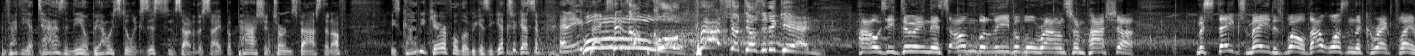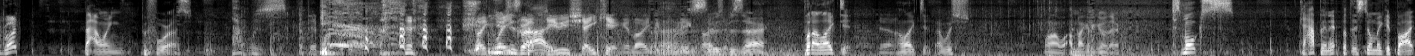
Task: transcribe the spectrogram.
In fact, he got Taz and Neo. byali still exists inside of the site, but Pasha turns fast enough. He's got to be careful, though, because he gets aggressive. And Apex is up close. Pasha does it again. How is he doing this? Unbelievable rounds from Pasha. Mistakes made as well. That wasn't the correct play, right? Bowing before us. That was a bit much. wasn't like You when he just grabbed died. you, he was shaking and like. Uh, it was, it was bizarre. But I liked it. Yeah. I liked it. I wish. Well, I'm not going to go there. Smokes gap in it, but they still make it by.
